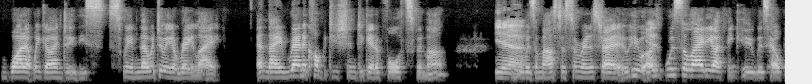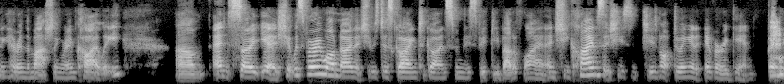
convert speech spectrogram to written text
"Why don't we go and do this swim?" They were doing a relay, and they ran a competition to get a fourth swimmer yeah who was a master swimmer in Australia, who yeah. was the lady I think who was helping her in the marshalling room, Kylie. Um, and so yeah, she, it was very well known that she was just going to go and swim this 50 butterfly, and she claims that she's she's not doing it ever again. But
